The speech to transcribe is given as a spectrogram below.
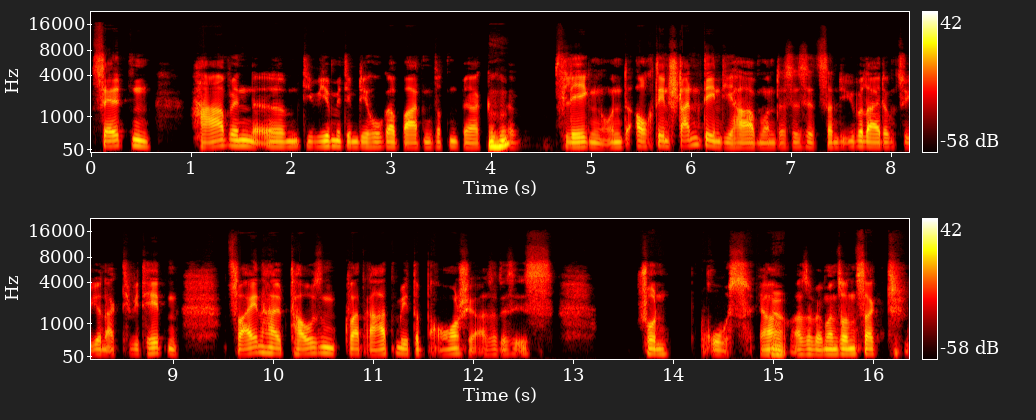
selten haben, ähm, die wir mit dem DEHOGA Baden-Württemberg Mhm. äh, pflegen und auch den Stand, den die haben. Und das ist jetzt dann die Überleitung zu ihren Aktivitäten. Zweieinhalbtausend Quadratmeter Branche. Also das ist schon groß. Ja? Ja. also wenn man sonst sagt,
